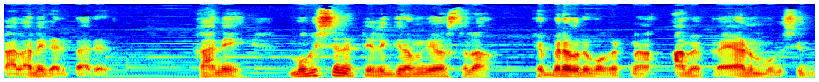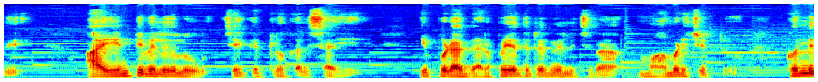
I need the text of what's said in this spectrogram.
కాలాన్ని గడిపారు. కానీ ముగిసిన టెలిగ్రామ్ వ్యవస్థల ఫిబ్రవరి ఒకటిన ఆమె ప్రయాణం ముగిసింది. ఆ ఇంటి వెలుగులు చీకట్లో కలిశాయి. ఇప్పుడు ఆ గడప ఎదుట నిలిచిన మామిడి చెట్టు కొన్ని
